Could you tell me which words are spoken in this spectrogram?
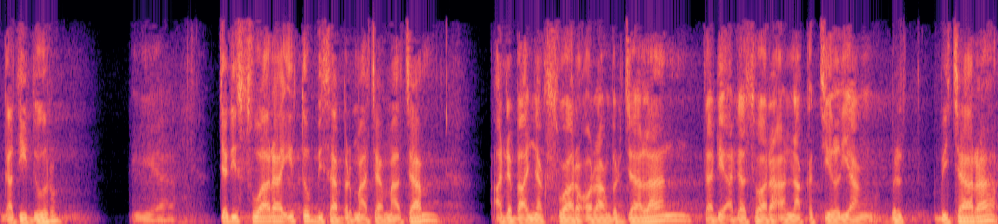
gak tidur? Ya. Jadi suara itu bisa bermacam-macam ada banyak suara orang berjalan, tadi ada suara anak kecil yang berbicara.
